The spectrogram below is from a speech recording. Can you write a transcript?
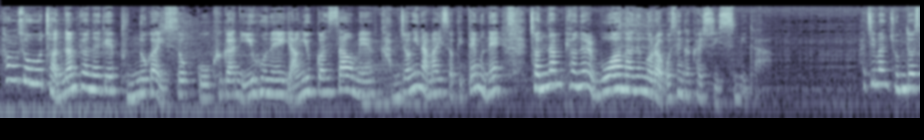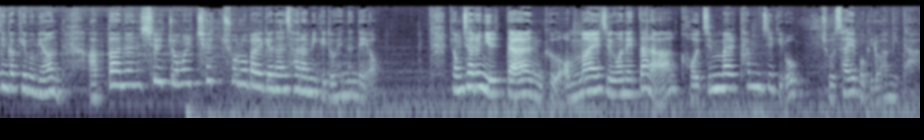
평소 전 남편에게 분노가 있었고 그간 이혼의 양육권 싸움에 감정이 남아 있었기 때문에 전 남편을 모함하는 거라고 생각할 수 있습니다. 하지만 좀 더 생각해보면 아빠는 실종을 최초로 발견한 사람이기도 했는데요. 경찰은 일단 그 엄마의 증언에 따라 거짓말 탐지기로 조사해보기로 합니다.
